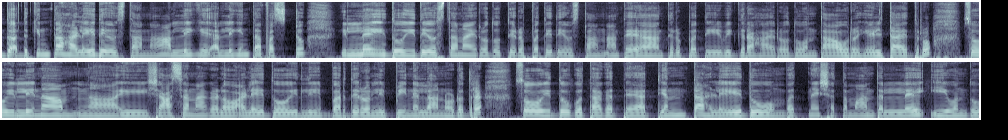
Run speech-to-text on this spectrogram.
ಇದು ಅದಕ್ಕಿಂತ ಹಳೆಯ ದೇವಸ್ಥಾನ. ಅಲ್ಲಿಗೆ, ಅಲ್ಲಿಗಿಂತ ಫಸ್ಟು ಇಲ್ಲೇ ಇದು ಈ ದೇವಸ್ಥಾನ ಇರೋದು, ತಿರುಪತಿ ದೇವಸ್ಥಾನ ತಿರುಪತಿ ವಿಗ್ರಹ ಇರೋದು ಅಂತ ಅವರು ಹೇಳ್ತಾ ಇದ್ರು. ಸೊ, ಇಲ್ಲಿನ ಈ ಶಾಸನಗಳು ಹಳೇದು, ಇಲ್ಲಿ ಬರೆದಿರೋ ಲಿಪಿನೆಲ್ಲ ನೋಡಿದ್ರೆ ಸೊ ಇದು ಗೊತ್ತಾಗತ್ತೆ ಅತ್ಯಂತ ಹಳೆಯದು ಒಂಬತ್ತನೇ ಶತಮಾನದಲ್ಲೇ ಈ ಒಂದು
